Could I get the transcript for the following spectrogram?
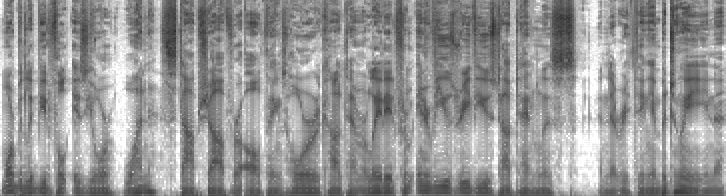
Morbidly Beautiful is your one stop shop for all things horror content related, from interviews, reviews, top 10 lists, and everything in between.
